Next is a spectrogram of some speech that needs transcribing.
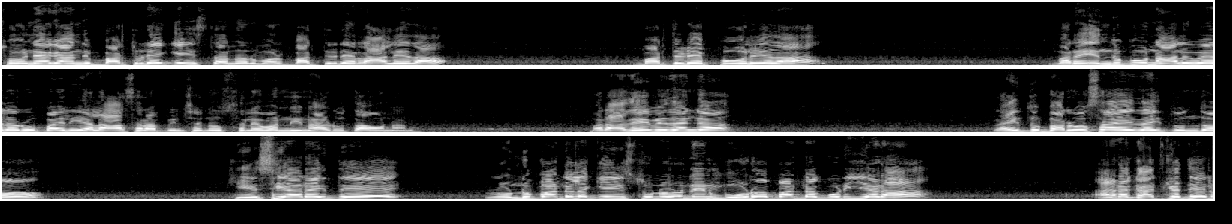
సోనియా గాంధీ బర్త్డేకే ఇస్తున్నారు. మరి బర్త్డే రాలేదా? బర్త్డే పోలేదా? మరి ఎందుకు నాలుగు వేల రూపాయలు ఇలా ఆసరా పింఛన్ వస్తలేవని నేను అడుగుతా ఉన్నాను. మరి అదేవిధంగా రైతు భరోసా ఏదైతుందో కేసీఆర్ అయితే రెండు పంటలకే ఇస్తున్నాడు నేను మూడో పంటకు కూడా ఇయ్యడా? ఆయనకు అధిక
